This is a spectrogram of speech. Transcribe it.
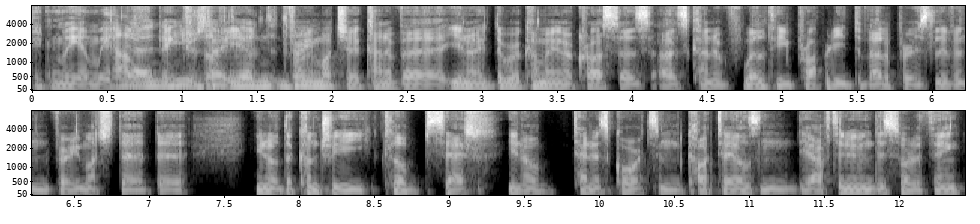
didn't we? And we have and he- of them yeah, at the very time. much a kind of a you know they were coming across as as kind of wealthy property developers living very much the the you know the country club set you know tennis courts and cocktails in the afternoon this sort of thing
